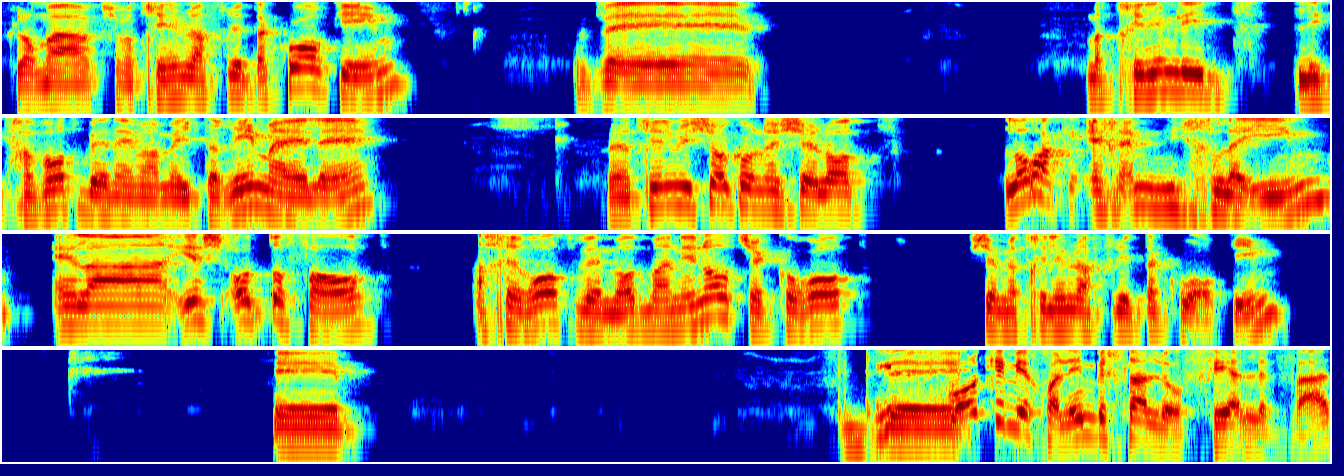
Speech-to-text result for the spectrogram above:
כלומר, כשמתחילים להפריד את הקוורקים, ומתחילים להת, להתהוות ביניהם המיתרים האלה, ומתחילים לשאול כל מיני שאלות, לא רק איך הם נכלאים, אלא יש עוד תופעות אחרות ומאוד מעניינות שקורות כשמתחילים להפריד את הקוורקים. אה, ו- וורקים יכולים בכלל להופיע לבד,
